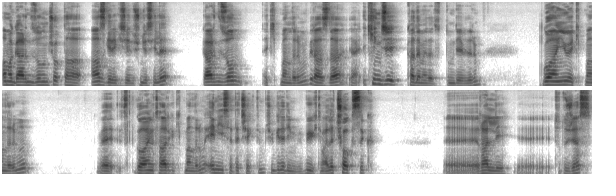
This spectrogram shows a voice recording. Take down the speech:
ama garnizonun çok daha az gerekeceği düşüncesiyle garnizon ekipmanlarımı biraz daha yani ikinci kademede tuttum diyebilirim. Guanyu ekipmanlarımı ve Guanyu Tarık ekipmanlarımı en iyi sete çektim. Çünkü dediğim gibi büyük ihtimalle çok sık e, rally e, tutacağız.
